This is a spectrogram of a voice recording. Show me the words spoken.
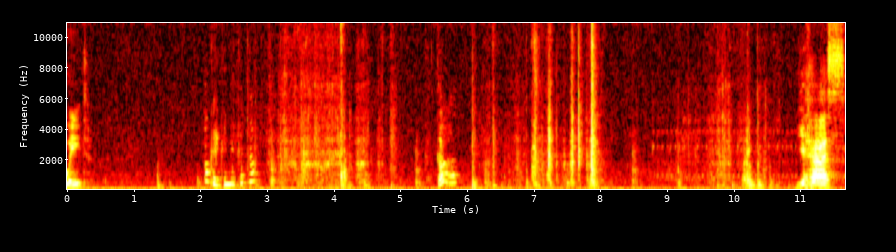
Wait. Okay, can you get that? Go ahead. Yes,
